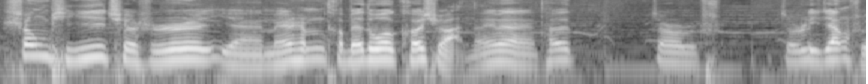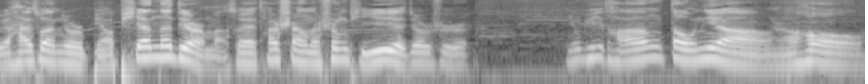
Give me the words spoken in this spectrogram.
生啤确实也没什么特别多可选的，因为它就是就是丽江属于还算就是比较偏的地儿嘛，所以它上的生啤也就是牛皮糖、豆酿，然后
